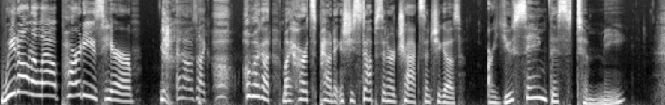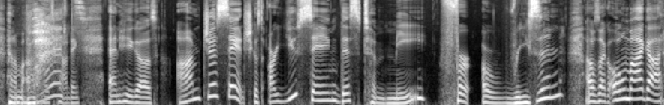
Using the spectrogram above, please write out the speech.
we don't allow parties here. And I was like, oh my God, my heart's pounding. And she stops in her tracks and she goes, are you saying this to me? And I'm, heart's pounding. And he goes, I'm just saying. She goes, Are you saying this to me for a reason? I was like, Oh my God.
